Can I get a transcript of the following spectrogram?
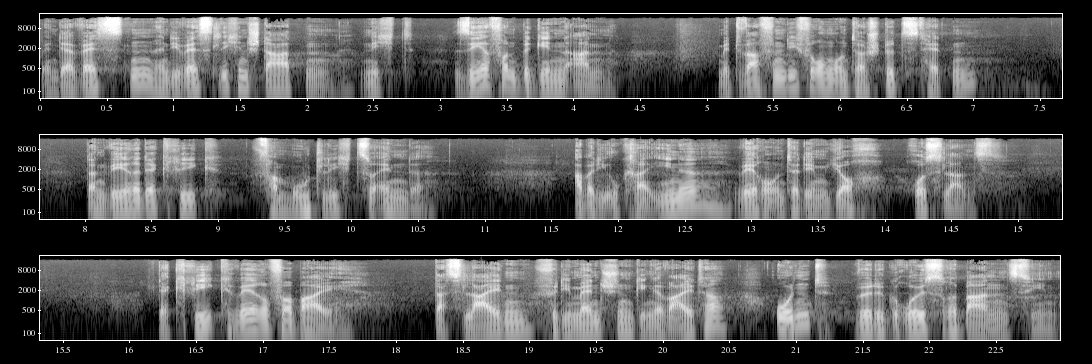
wenn der Westen, wenn die westlichen Staaten nicht sehr von Beginn an mit Waffenlieferungen unterstützt hätten, dann wäre der Krieg vermutlich zu Ende. Aber die Ukraine wäre unter dem Joch Russlands. Der Krieg wäre vorbei. Das Leiden für die Menschen ginge weiter und würde größere Bahnen ziehen.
